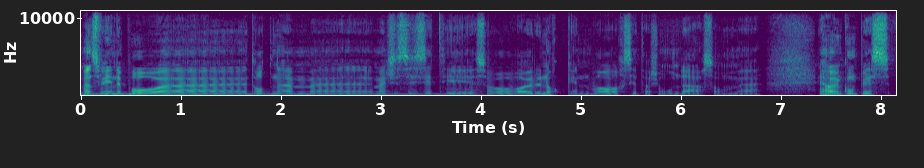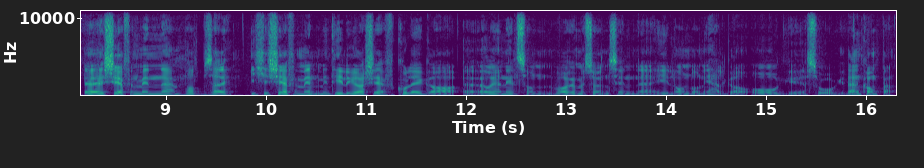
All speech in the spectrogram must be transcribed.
Mens vi er inne på uh, Tottenham, uh, Manchester City, så var jo det nok en VAR-situasjon der som uh, Jeg har en kompis, sjefen min, holdt på å si, ikke sjefen min, min tidligere sjef, kollega Ørjan Nilsson, var jo med sønnen sin i London i helga og så den kampen.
